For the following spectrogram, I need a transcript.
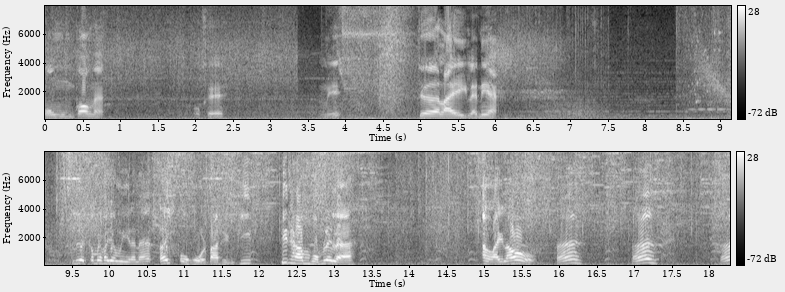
งงมุมกล้องอะ โอเค ตรงนี้ เจออะไรอีกแล้วเนี่ย เลือดก็ไม่ค่อยจะมีแล้วนะ เอ้ย โอ้โห มาถึงพี่ พี่ทำผมเลยเหรอ อะไรเล่า ฮะ ฮะ ฮะ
